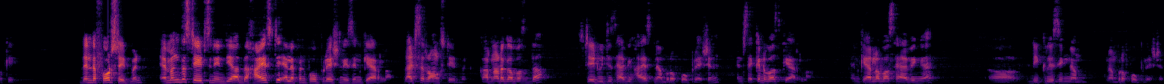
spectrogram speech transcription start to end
Okay. Then the fourth statement, among the states in India, the highest elephant population is in Kerala. That's a wrong statement. Karnataka was the state which is having highest number of population and second was Kerala. And Kerala was having a uh, decreasing num number of population.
